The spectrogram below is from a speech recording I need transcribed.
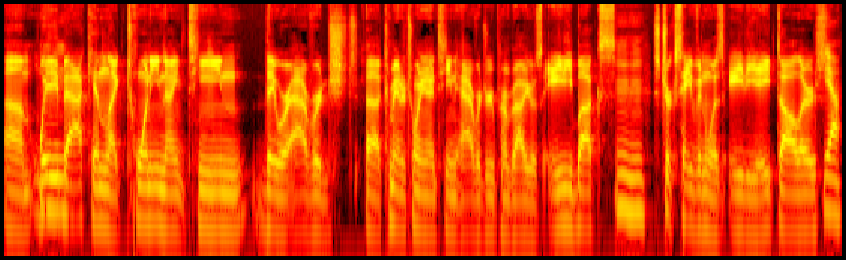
Um, way back in like 2019, they were averaged. Uh, Commander 2019 average reprint value was 80 bucks. Strixhaven was 88 dollars. Yeah.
